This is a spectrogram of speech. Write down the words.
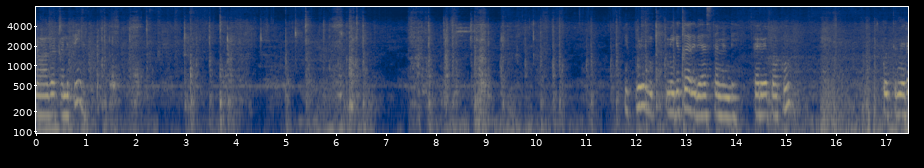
బాగా కలిపి ఇప్పుడు మిగతా అది వేస్తానండి. కరివేపాకు కొత్తిమీర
